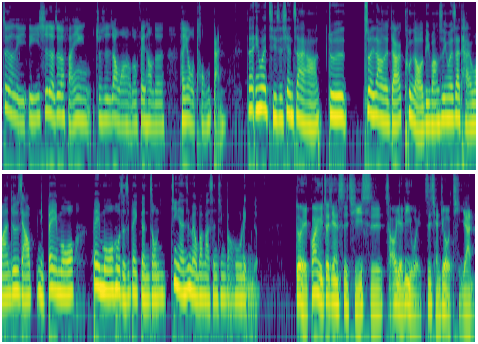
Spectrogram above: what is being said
这个礼礼仪师的这个反应，就是让网友都非常的很有同感。但因为其实现在啊，就是。最让人家困扰的地方，是因为在台湾，就是只要你被摸、被摸或者是被跟踪，你竟然是没有办法申请保护令的。对，关于这件事，其实朝野立委之前就有提案，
